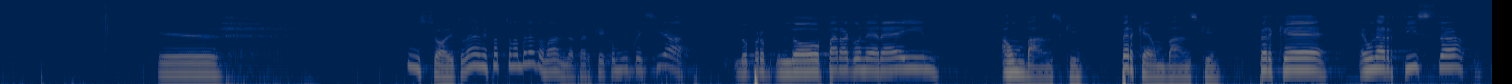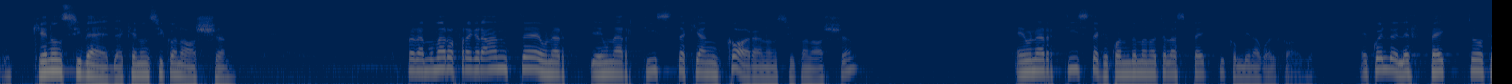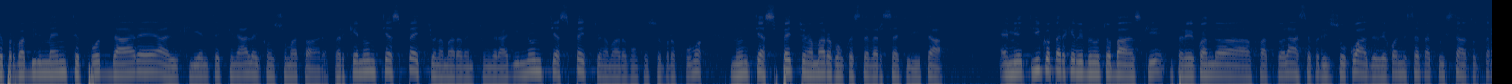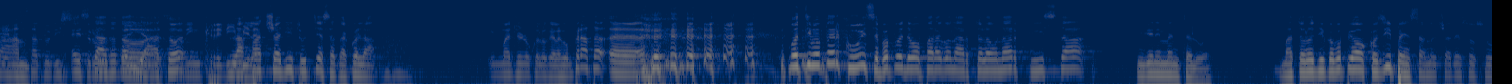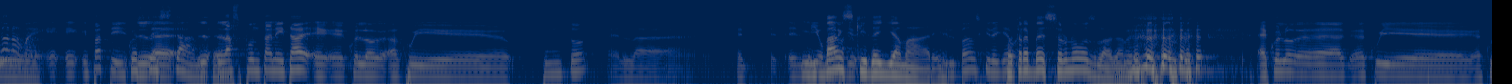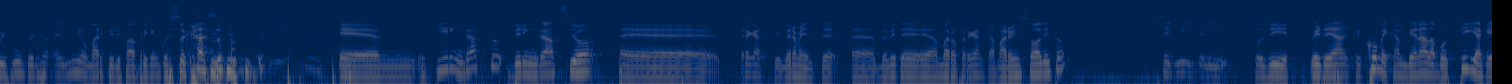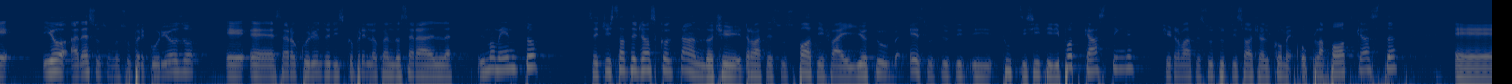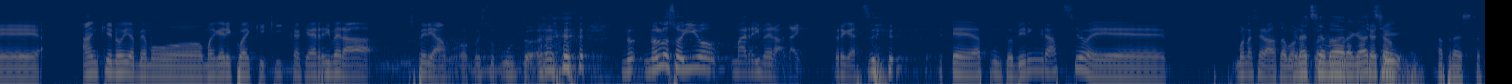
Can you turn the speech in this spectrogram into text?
Eh, insolito, Beh, mi hai fatto una bella domanda perché comunque sia lo, pro- lo paragonerei a un Bansky. Perché un Bansky? Perché è un artista che non si vede, che non si conosce Maro Fragrante è un, art- è un artista che ancora non si conosce, è un artista che quando meno te l'aspetti combina qualcosa. E quello è l'effetto che probabilmente può dare al cliente finale, al consumatore, perché non ti aspetti un amaro a 21 gradi, non ti aspetti un amaro con questo profumo, non ti aspetti un amaro con questa versatilità. E mi, ti dico perché mi è venuto Bansky, perché quando ha fatto l'asta per il suo quadro, che quando è stato acquistato Trump è stato, è stato tagliato, è stato la faccia di tutti è stata quella Immagino quello che l'ha comprata. Eh. Motivo per cui, se proprio devo paragonartelo a un artista, mi viene in mente lui. Ma te lo dico proprio così pensandoci adesso su... No, no, ma è, è, infatti questo l- istante. L- la spontaneità è, è, quello a cui punto, è, il, il, il Bansky degli Amari. Il Bansky degli Amari. Potrebbe essere un nuovo slogan. è quello eh, a, cui, a cui punto, diciamo, è il mio marchio di fabbrica in questo caso. E, ehm, ti ringrazio, vi ringrazio. Eh, ragazzi, veramente, eh, bevete Amaro Fragante, Amaro Insolito. Seguiteli così vedete anche come cambierà la bottiglia che io adesso sono super curioso e eh, sarò curioso di scoprirlo quando sarà il, il, momento. Se ci state già ascoltando, ci trovate su Spotify, YouTube e su tutti, tutti i siti di podcasting. Ci trovate su tutti i social come Opla Podcast. E anche noi abbiamo magari qualche chicca che arriverà, speriamo a questo punto. no, non lo so io, ma arriverà, dai, ragazzi. e appunto vi ringrazio e buona serata, buona Grazie a voi ragazzi, ciao, ciao. a presto.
